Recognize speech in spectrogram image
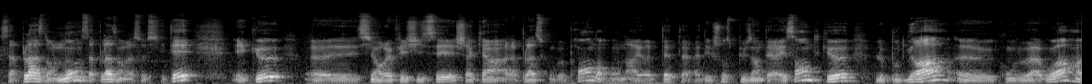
Sa place dans le monde, sa place dans la société. Et que euh, si on réfléchissait chacun à la place qu'on veut prendre, on arriverait peut-être à, des choses plus intéressantes que le bout de gras qu'on veut avoir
